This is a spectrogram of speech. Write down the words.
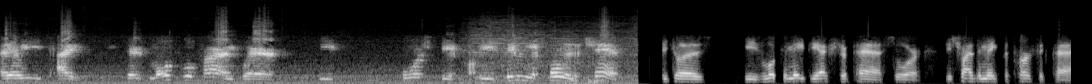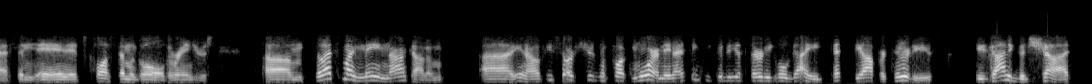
I mean, he, I, there's multiple times where he's forced the he's giving the opponent a chance because he's looking to make the extra pass or he's tried to make the perfect pass and and it's cost them a goal, the Rangers. Um, so that's my main knock on him. Uh, you know, if he starts shooting the puck more, I mean, I think he could be a 30 goal guy. He gets the opportunities. He's got a good shot.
